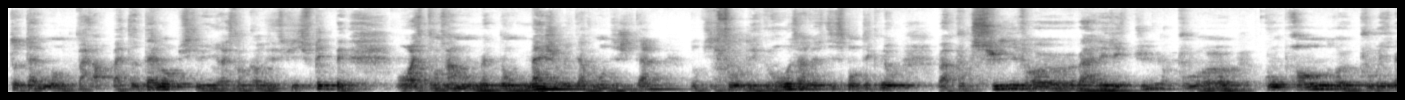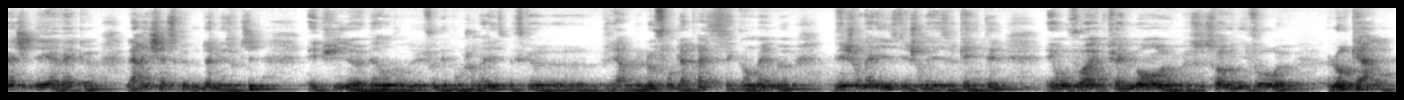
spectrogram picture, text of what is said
totalement, alors pas totalement, puisqu'il reste encore des exclusifs mais on reste dans un monde maintenant majoritairement digital. Donc il faut des gros investissements techno bah, pour suivre euh, bah, les lectures, pour euh, comprendre, pour imaginer avec euh, la richesse que nous donnent les outils. Et puis bien entendu, il faut des bons journalistes parce que le fond de la presse, c'est quand même des journalistes, des journalistes de qualité. Et on voit actuellement que ce soit au niveau local,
